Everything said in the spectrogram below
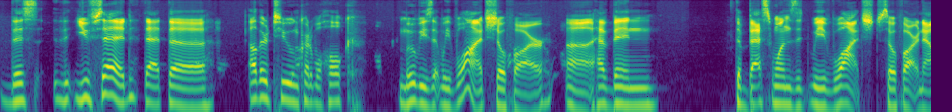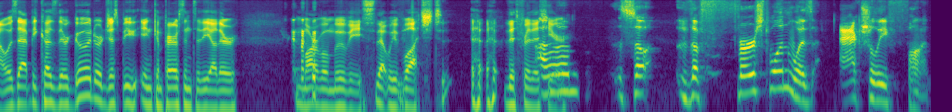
this th- you've said that the other two Incredible Hulk movies that we've watched so far uh, have been the best ones that we've watched so far. Now, is that because they're good, or just be in comparison to the other Marvel movies that we've watched this for this year? Um, so the first one was actually fun.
